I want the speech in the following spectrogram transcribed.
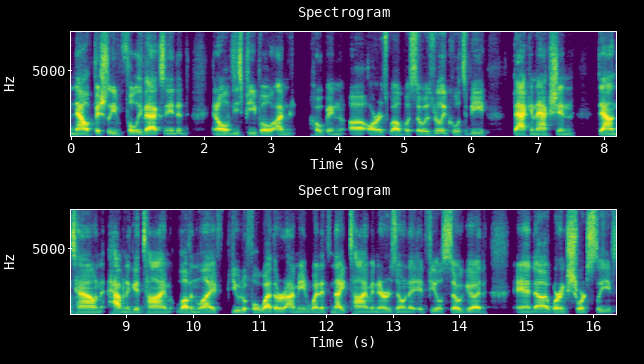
now officially fully vaccinated, and all of these people I'm hoping uh, are as well. But so it was really cool to be back in action downtown, having a good time, loving life, beautiful weather. I mean, when it's nighttime in Arizona, it feels so good. And uh, wearing short sleeves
